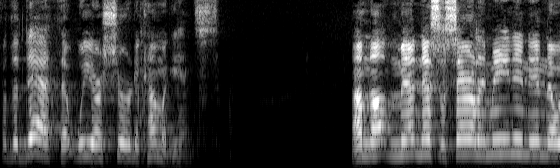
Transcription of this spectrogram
for the death that we are sure to come against? I'm not necessarily meaning in the,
